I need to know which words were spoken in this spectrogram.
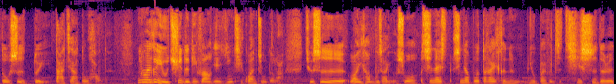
都是对大家都好的。另外一个有趣的地方也引起关注的啦，就是王以康部长有说，现在新加坡大概可能有百分之七十的人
